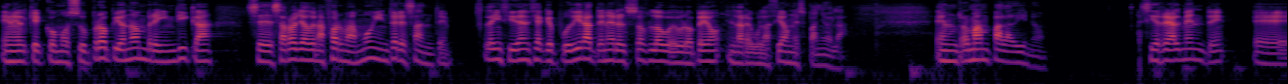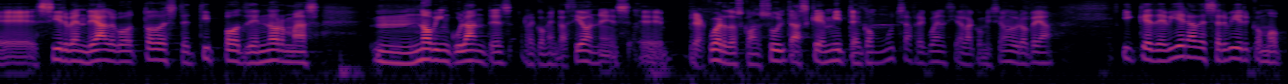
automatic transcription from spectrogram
en el que, como su propio nombre indica, se desarrolla de una forma muy interesante la incidencia que pudiera tener el soft law europeo en la regulación española. En Román Paladino, si realmente eh, sirven de algo todo este tipo de normas mm, no vinculantes, recomendaciones, eh, preacuerdos, consultas que emite con mucha frecuencia la Comisión Europea y que debiera de servir como,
